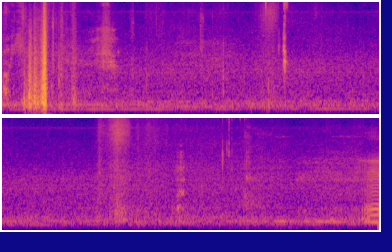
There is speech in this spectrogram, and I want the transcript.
โอเค อืมฮึฮึฮึอืมฮึฮึฮึ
